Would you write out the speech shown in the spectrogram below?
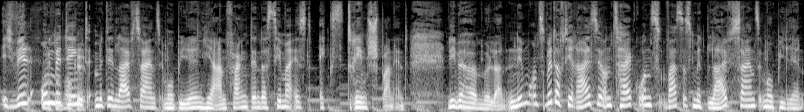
Ich will unbedingt okay. mit den Life Science Immobilien hier anfangen, denn das Thema ist extrem spannend. Lieber Herr Müller, nimm uns mit auf die Reise und zeig uns, was es mit Life Science Immobilien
